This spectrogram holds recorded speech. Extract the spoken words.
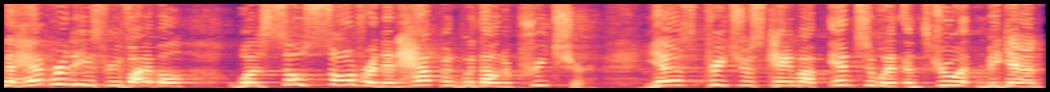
And the Hebrides revival was so sovereign, it happened without a preacher. Yes, preachers came up into it and through it and began,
